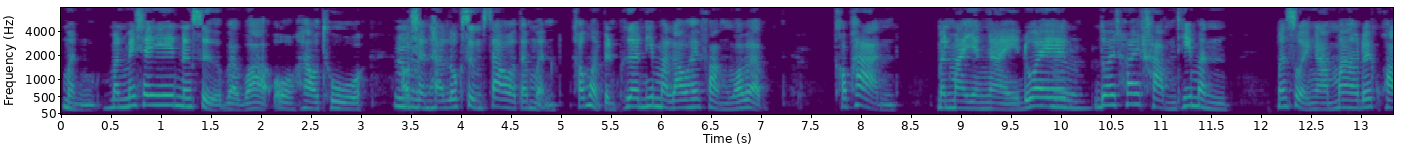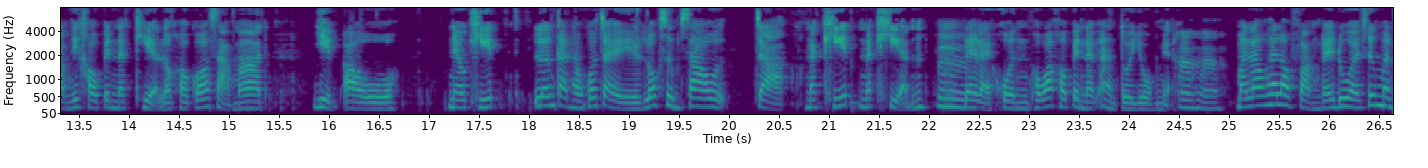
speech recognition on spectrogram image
เหมือนมันไม่ใช่หนังสือแบบว่า โอ้ how to อืมเอาชนะโรคซึมเศร้า แต่เหมือนเขาเหมือนเป็นเพื่อนที่มาเล่าให้ฟังว่าแบบเขาผ่านมันมายังไงด้วยอืมด้วยถ้อยคำที่มัน มันสวยงามมากด้วยความที่เขาเป็นนักเขียน แล้วเขาก็สามารถหยิบเอาแนวคิด เรื่องการทำเข้าใจโรคซึมเศร้าจากนักคิดนักเขียนอืมหลายๆคน เพราะว่าเขาเป็นนักอ่านตัวยงเนี่ยอ่าฮะมาเล่าให้เราฟังได้ด้วย ซึ่งมัน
